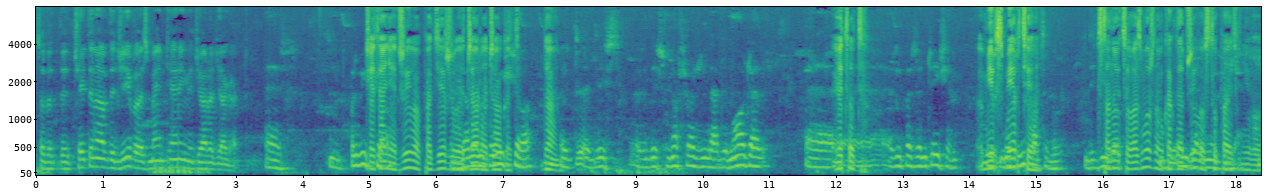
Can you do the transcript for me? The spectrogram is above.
So that the Chaitanya of the Jiva is maintaining the Jara Jagat. Yes. Чайтанья Джива поддерживает Джара Джагат. Да. Этот мир смерти становится возможным, когда Джива вступает в него.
